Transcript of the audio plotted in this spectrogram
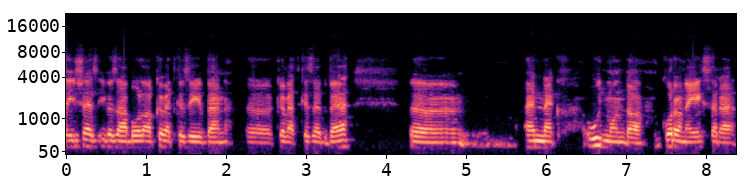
és ez igazából a következő évben következett be. Ennek úgymond a korona ékszere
